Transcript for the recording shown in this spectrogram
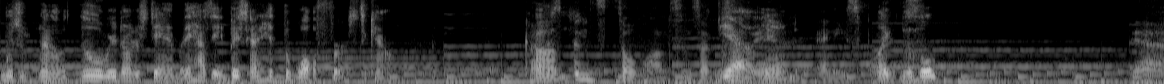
which I don't know, a little weird to understand, but it has it basically hit the wall first to count. God, it's um, been so long since I've Yeah, played and any sports. like the whole Yeah.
